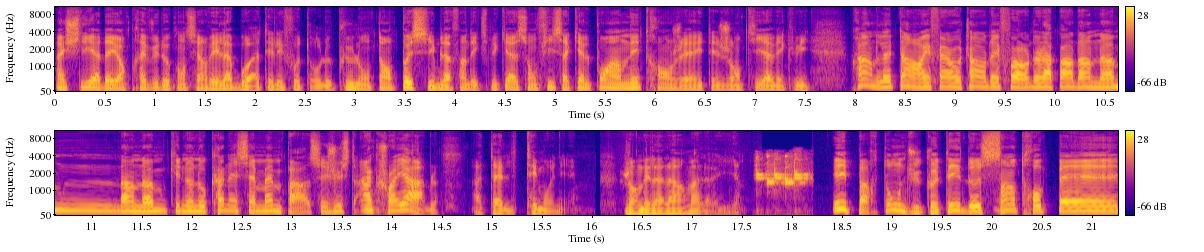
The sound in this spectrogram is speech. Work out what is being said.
Ashley a d'ailleurs prévu de conserver la boîte et les photos le plus longtemps possible afin d'expliquer à son fils à quel point un étranger était gentil avec lui. Prendre le temps et faire autant d'efforts de la part d'un homme, d'un homme qui ne nous connaissait même pas, c'est juste incroyable, a-t-elle témoigné. J'en ai la larme à l'œil. Et partons du côté de Saint-Tropez.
